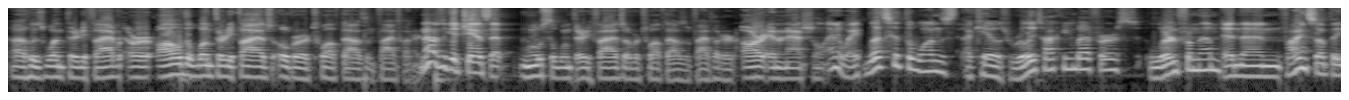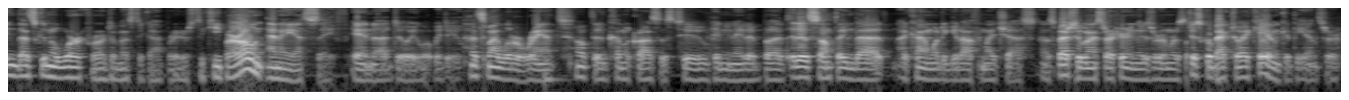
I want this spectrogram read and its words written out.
uh, who's 135 or all the 135s over 12,500. Now, there's a good chance that most of the 135s over 12,500 are international anyway. Let's hit the ones ICAO is really talking about first, learn from them, and then find something that's going to work for our domestic operators to keep our own NAS safe in uh, doing what we do. That's my little rant. Hope didn't come across as too opinionated, but it is something that I kind of want to get off my chest, especially when I start hearing these rumors. Just go back to ICAO and get the answer,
